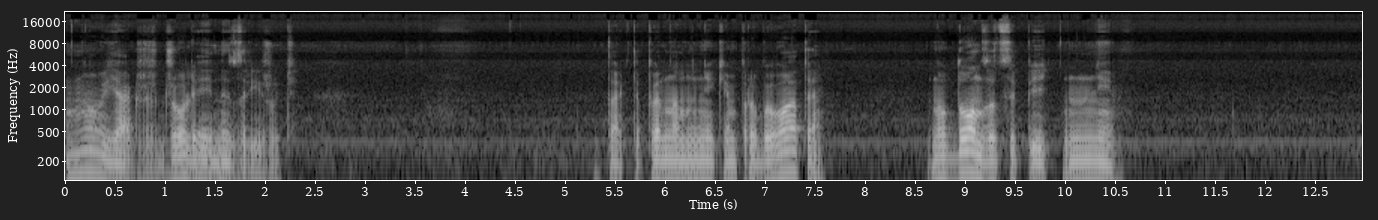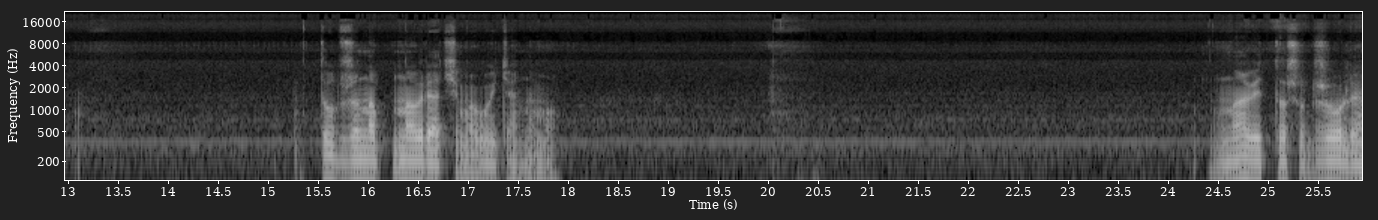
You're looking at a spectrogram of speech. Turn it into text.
Ну, як же, Джолі і не зріжуть. Так, тепер нам ніким пробивати. Ну, Дон зацепіть. Ні. Тут вже навряд чи ми витягнемо. Навіть то, що Джолі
